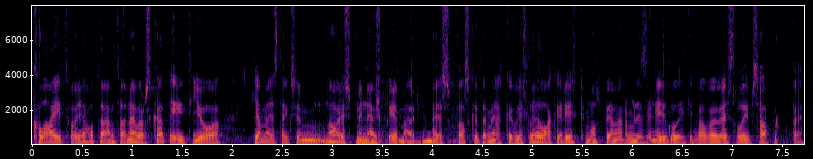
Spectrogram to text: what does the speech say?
klāji to jautājumu tā nevar skatīt. Jo, ja mēs teiksim, nu, es minēšu piemēru, ja mēs paskatāmies, ka vislielākie riski mums, piemēram, nezinu, izglītībā vai veselības aprūpē,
